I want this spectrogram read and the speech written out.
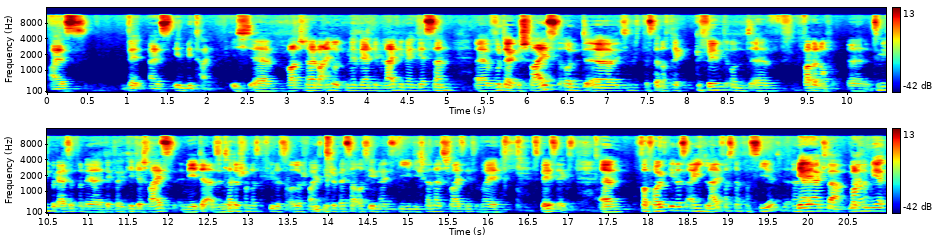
als, als in Metall. Ich äh, war total beeindruckt. Ne? Während dem Live-Event gestern äh, wurde er geschweißt und äh, ich habe das dann auch direkt gefilmt und äh, war dann auch äh, ziemlich begeistert von der, der Qualität der Schweißnähte. Also ich hatte schon das Gefühl, dass eure Schweißnähte besser aussehen als die, die Standard-Schweißnähte bei SpaceX. Ähm, verfolgt ihr das eigentlich live, was da passiert? ja, ja, klar. Machen wir.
